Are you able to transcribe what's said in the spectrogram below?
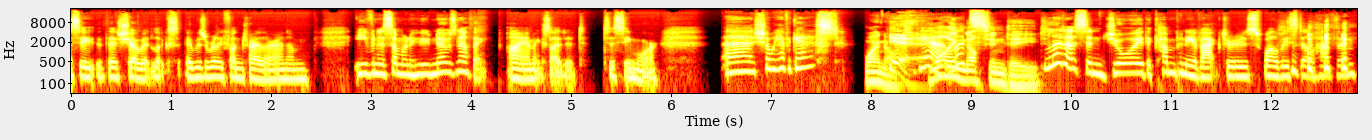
the, the show. It looks it was a really fun trailer, and I'm even as someone who knows nothing, I am excited to see more. Uh, shall we have a guest? Why not? Yeah. Yeah, Why not indeed? Let us enjoy the company of actors while we still have them.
